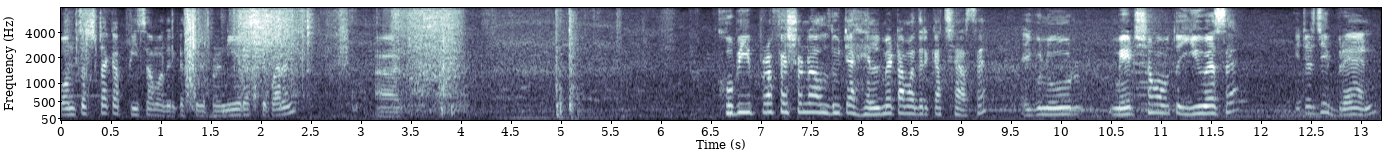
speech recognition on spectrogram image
পঞ্চাশ টাকা পিস আমাদের কাছ থেকে আপনারা নিয়ে রাখতে পারেন। আর খুবই প্রফেশনাল দুইটা হেলমেট আমাদের কাছে আছে। এগুলোর মেড সম্ভবত ইউএসএ এটার যে ব্র্যান্ড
